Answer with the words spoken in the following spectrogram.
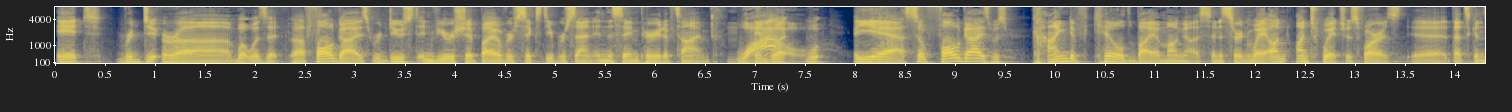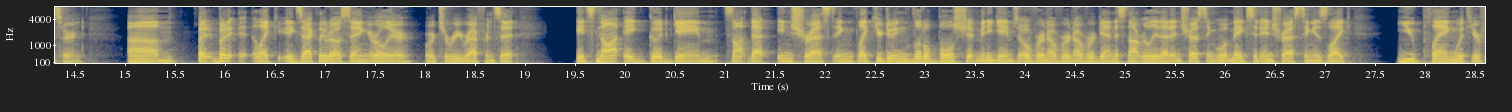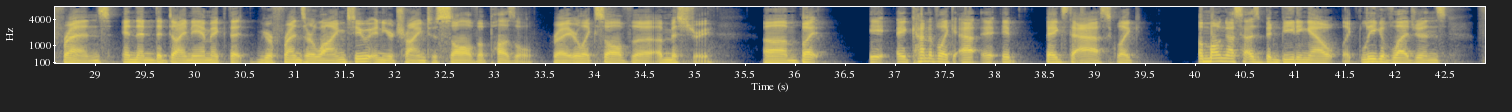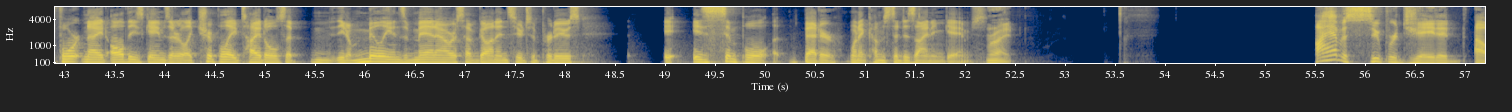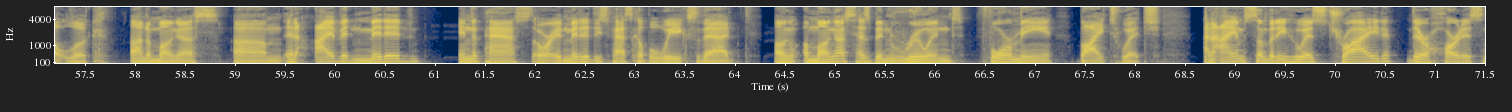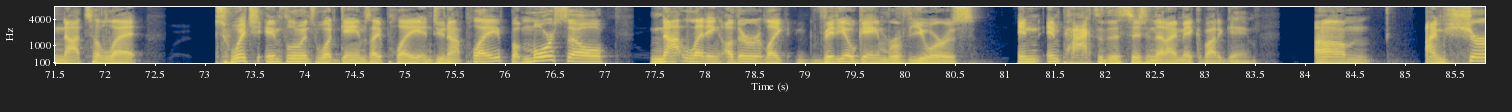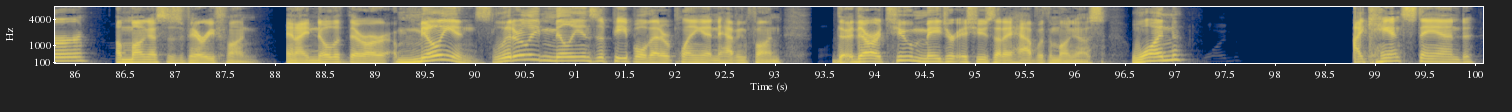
it redu- or uh, what was it? Uh, Fall Guys reduced in viewership by over sixty percent in the same period of time. Wow. What- yeah, so Fall Guys was kind of killed by Among Us in a certain way on on Twitch, as far as uh, that's concerned. Um, but but it- like exactly what I was saying earlier, or to re-reference it, it's not a good game. It's not that interesting. Like you're doing little bullshit mini games over and over and over again. It's not really that interesting. What makes it interesting is like you playing with your friends and then the dynamic that your friends are lying to and you're trying to solve a puzzle, right? Or like solve the a mystery. Um, but it, it kind of like it, it begs to ask like among us has been beating out like league of legends fortnite all these games that are like aaa titles that you know millions of man hours have gone into to produce it is simple better when it comes to designing games right. I have a super jaded outlook on Among Us. Um, and I've admitted in the past, or admitted these past couple weeks, that Among Us has been ruined for me by Twitch. And I am somebody who has tried their hardest not to let Twitch influence what games I play and do not play, but more so not letting other like video game reviewers in, impact the decision that I make about a game. Um, I'm sure Among Us is very fun. And I know that there are millions, literally millions of people that are playing it and having fun. There, there are two major issues that I have with Among Us. One, I can't stand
